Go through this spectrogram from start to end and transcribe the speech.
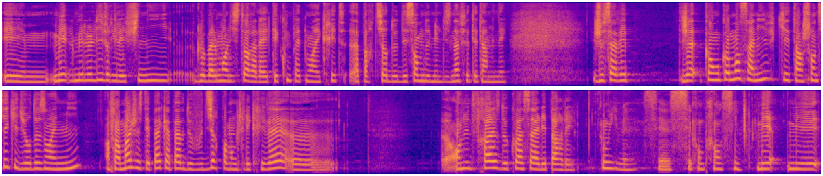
Et, mais, mais le livre, il est fini. Globalement, l'histoire, elle a été complètement écrite. À partir de décembre 2019, c'était terminé. Je savais... Quand on commence un livre qui est un chantier qui dure deux ans et demi, enfin moi, je n'étais pas capable de vous dire pendant que je l'écrivais euh, en une phrase de quoi ça allait parler. Oui, mais c'est compréhensible. Mais, mais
